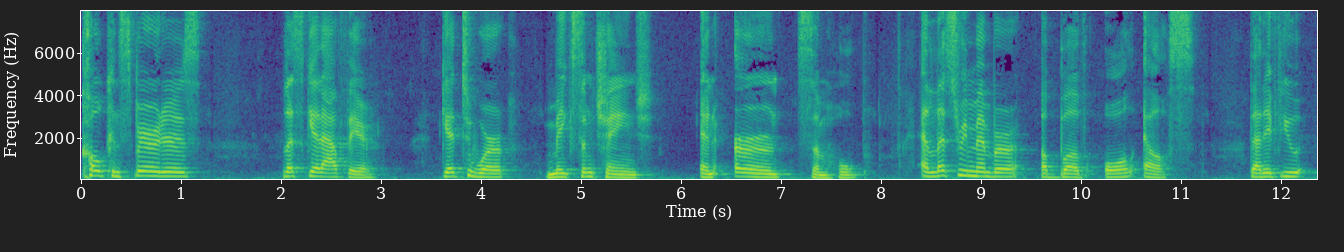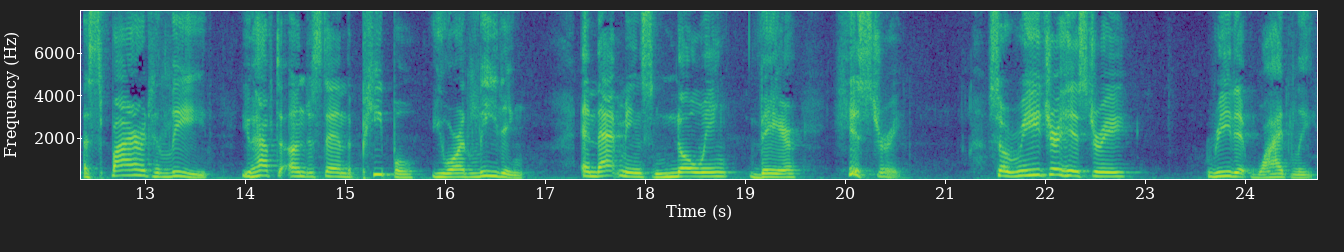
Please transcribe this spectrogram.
co conspirators, let's get out there, get to work, make some change, and earn some hope. And let's remember, above all else, that if you aspire to lead, you have to understand the people you are leading. And that means knowing their history. So read your history, read it widely,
